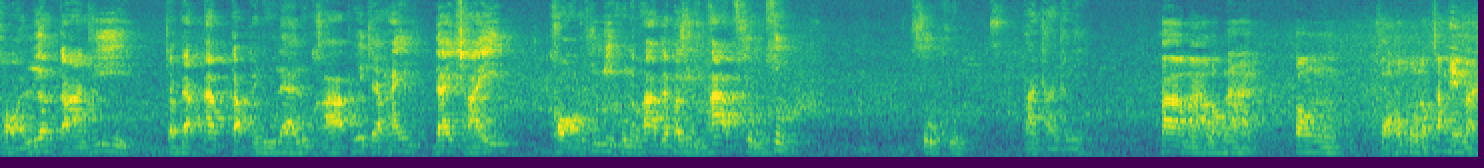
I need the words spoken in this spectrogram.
ขอเรื่องการที่จะแบ็กอัพกลับไปดูแลลูกค้าเพื่อจะให้ได้ใช้ของที่มีคุณภาพและประสิทธิภาพสูงสุด สู่คุณ ผ่านทางทางนี้ๆถ้ามารอบหน้าต้องขอข้อมูลกับช่างเฮงหน่อย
